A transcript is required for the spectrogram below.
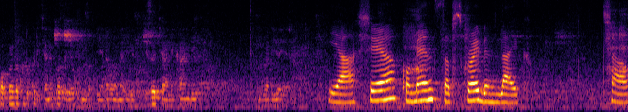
bakomeza kudukurikirana ko bazajya bakomeza kugenda babona ibintu byiza cyane kandi bibaryohera ya share comment subscribe and like. Ciao.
